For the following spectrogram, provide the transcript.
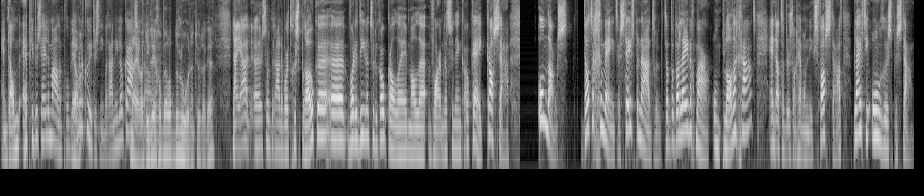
En dan heb je dus helemaal een probleem. Ja, dan kun je dus niet meer aan die locatie Nee, want die liggen wel op de loer natuurlijk, hè? Nou ja, uh, zodra er wordt gesproken, worden die natuurlijk ook al helemaal warm. Dat ze denken, oké, kassa. Ondanks dat de gemeente steeds benadrukt dat het alleen nog maar om plannen gaat en dat er dus nog helemaal niks vaststaat, blijft die onrust bestaan.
